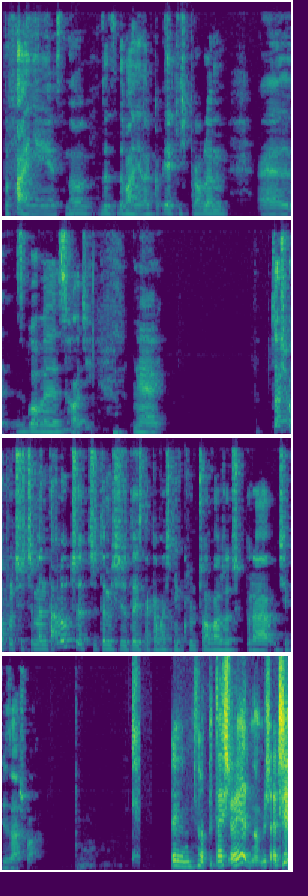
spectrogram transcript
to fajnie jest. No zdecydowanie, no, jakiś problem e, z głowy schodzi. E, coś oprócz jeszcze mentalu, czy, czy ty myślisz, że to jest taka właśnie kluczowa rzecz, która u ciebie zaszła? No, pytać o jedną rzecz.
